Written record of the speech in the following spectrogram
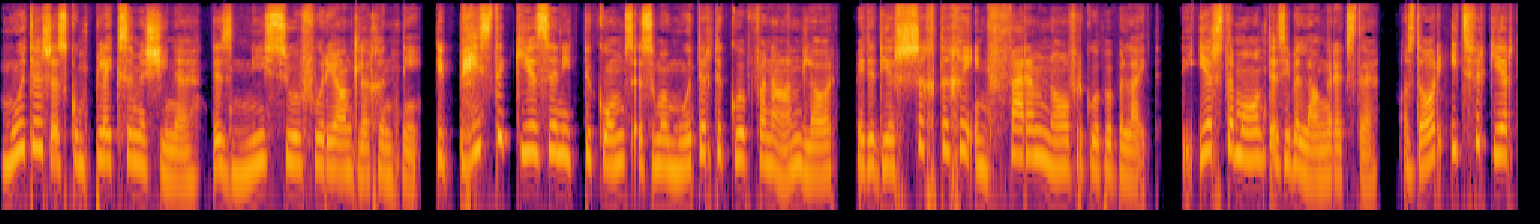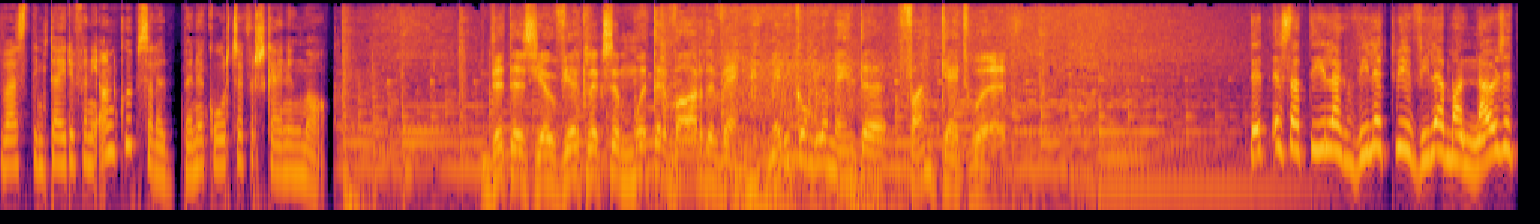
Motors is komplekse masjiene, dis nie so voor die hand liggend nie. Die beste keuse in die toekoms is om 'n motor te koop van 'n handelaar met 'n deursigtige en ferm naverkoopbeleid. Die eerste maand is die belangrikste. As daar iets verkeerd was ten tye van die aankoop, sal dit binnekort 'n verskyning maak. Dit is jou weeklikse motorwaarde wenk met die komplimente van Getworth. Dit is natuurlik wiele twee wiele, maar nou is dit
